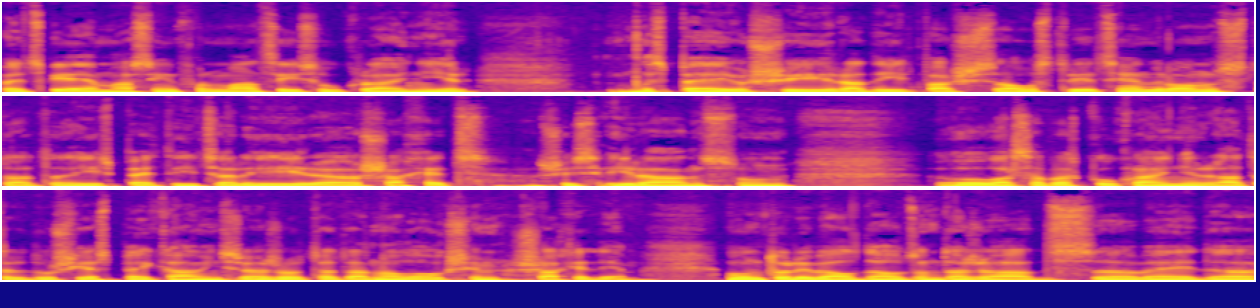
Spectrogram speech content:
pēc pieejamās informācijas Ukraiņi ir spējuši radīt paši savus triecienu dronus. Tātad izpētīts arī ir šahets, šis Irāns. Var saprast, ka Ukraiņi ir atraduši iespēju, kā viņas ražot, tādu analogu šim šahediem. Un tur ir vēl daudz un dažādas veida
